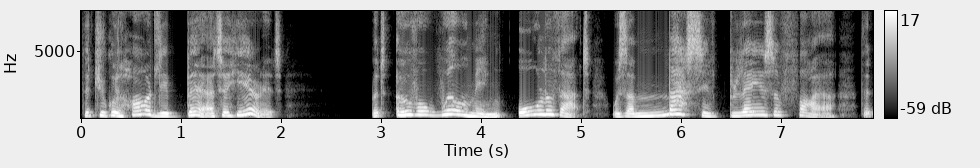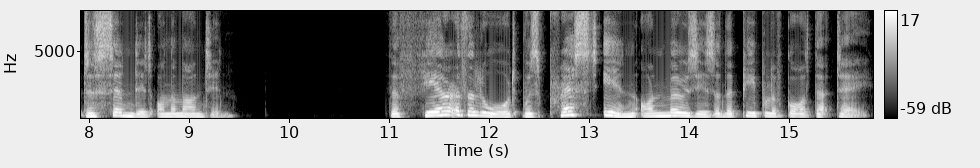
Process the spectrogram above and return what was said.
that you could hardly bear to hear it. But overwhelming all of that was a massive blaze of fire that descended on the mountain. The fear of the Lord was pressed in on Moses and the people of God that day.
